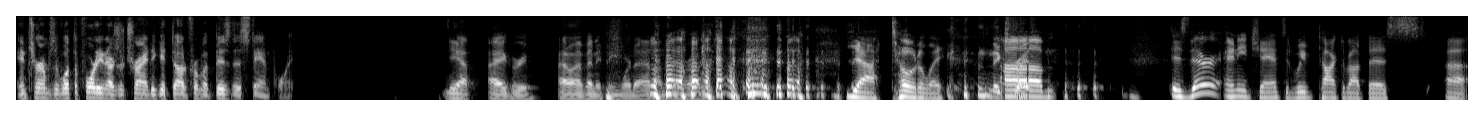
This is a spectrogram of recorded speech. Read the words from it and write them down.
in terms of what the 49ers are trying to get done from a business standpoint. Yeah, I agree. I don't have anything more to add on that. yeah, totally. Nick's right. Um, is there any chance, and we've talked about this uh,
